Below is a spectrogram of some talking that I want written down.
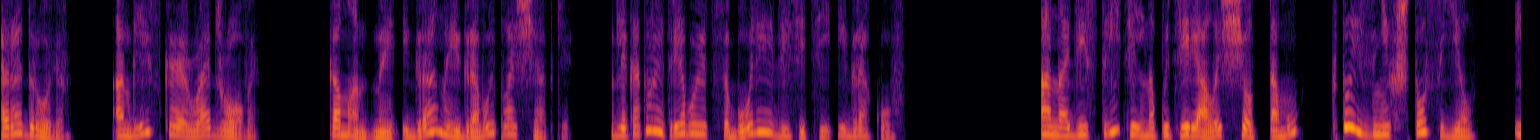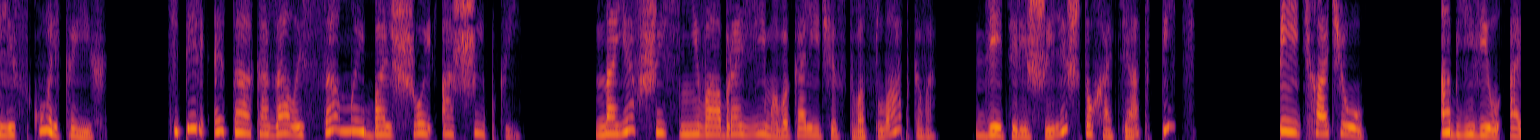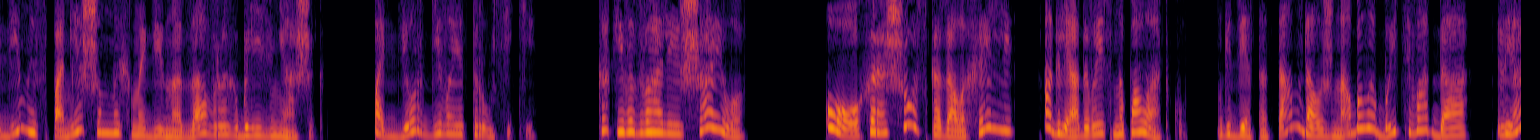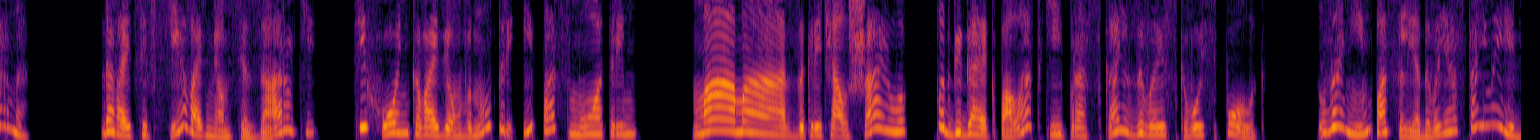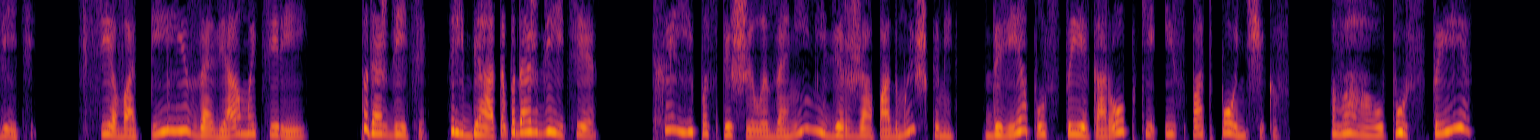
Red Rover, английская Red Rover, командная игра на игровой площадке, для которой требуется более 10 игроков. Она действительно потеряла счет тому, кто из них что съел или сколько их. Теперь это оказалось самой большой ошибкой. Наевшись невообразимого количества сладкого, дети решили, что хотят пить. «Пить хочу!» — объявил один из помешанных на динозаврах близняшек, поддергивая трусики. Как его звали, Шайло? «О, хорошо», — сказала Хелли, оглядываясь на палатку. «Где-то там должна была быть вода, верно? Давайте все возьмемся за руки тихонько войдем внутрь и посмотрим. «Мама!» — закричал Шайло, подбегая к палатке и проскальзывая сквозь полог. За ним последовали остальные дети. Все вопили, зовя матерей. «Подождите! Ребята, подождите!» Хелли поспешила за ними, держа под мышками две пустые коробки из-под пончиков. «Вау, пустые?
